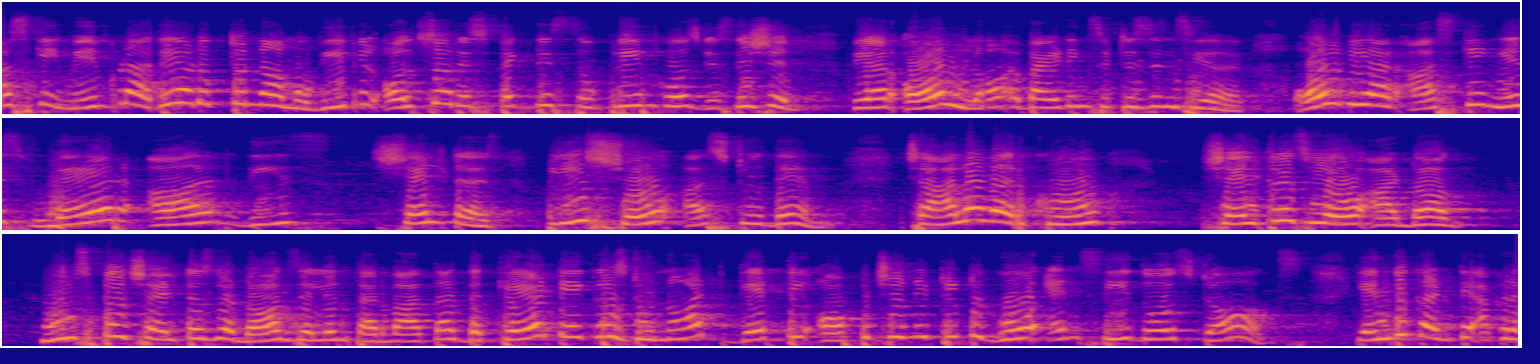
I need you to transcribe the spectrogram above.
asking మేము కూడా అదే అడుగుతున్నాము we will also respect this Supreme Court decision we're all law abiding citizens here all we're asking is where are these shelters please show us to them చాలా వరకు షెల్టర్స్లో ఆ డాగ్ మున్సిపల్ షెల్టర్స్లో డాగ్స్ వెళ్ళిన తర్వాత the caretakers do not get the opportunity to go and see those dogs ఎందుకంటే అక్కడ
